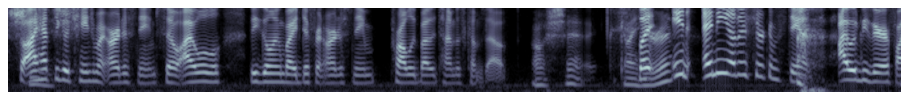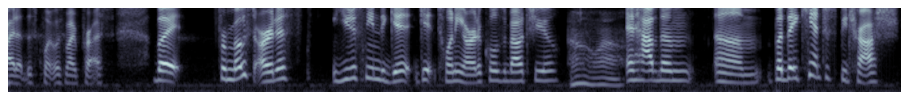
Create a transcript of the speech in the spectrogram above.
So I have to go change my artist name. So I will be going by a different artist name probably by the time this comes out. Oh shit! Can I But hear it? in any other circumstance, I would be verified at this point with my press. But for most artists, you just need to get get 20 articles about you Oh wow. and have them um but they can't just be trash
